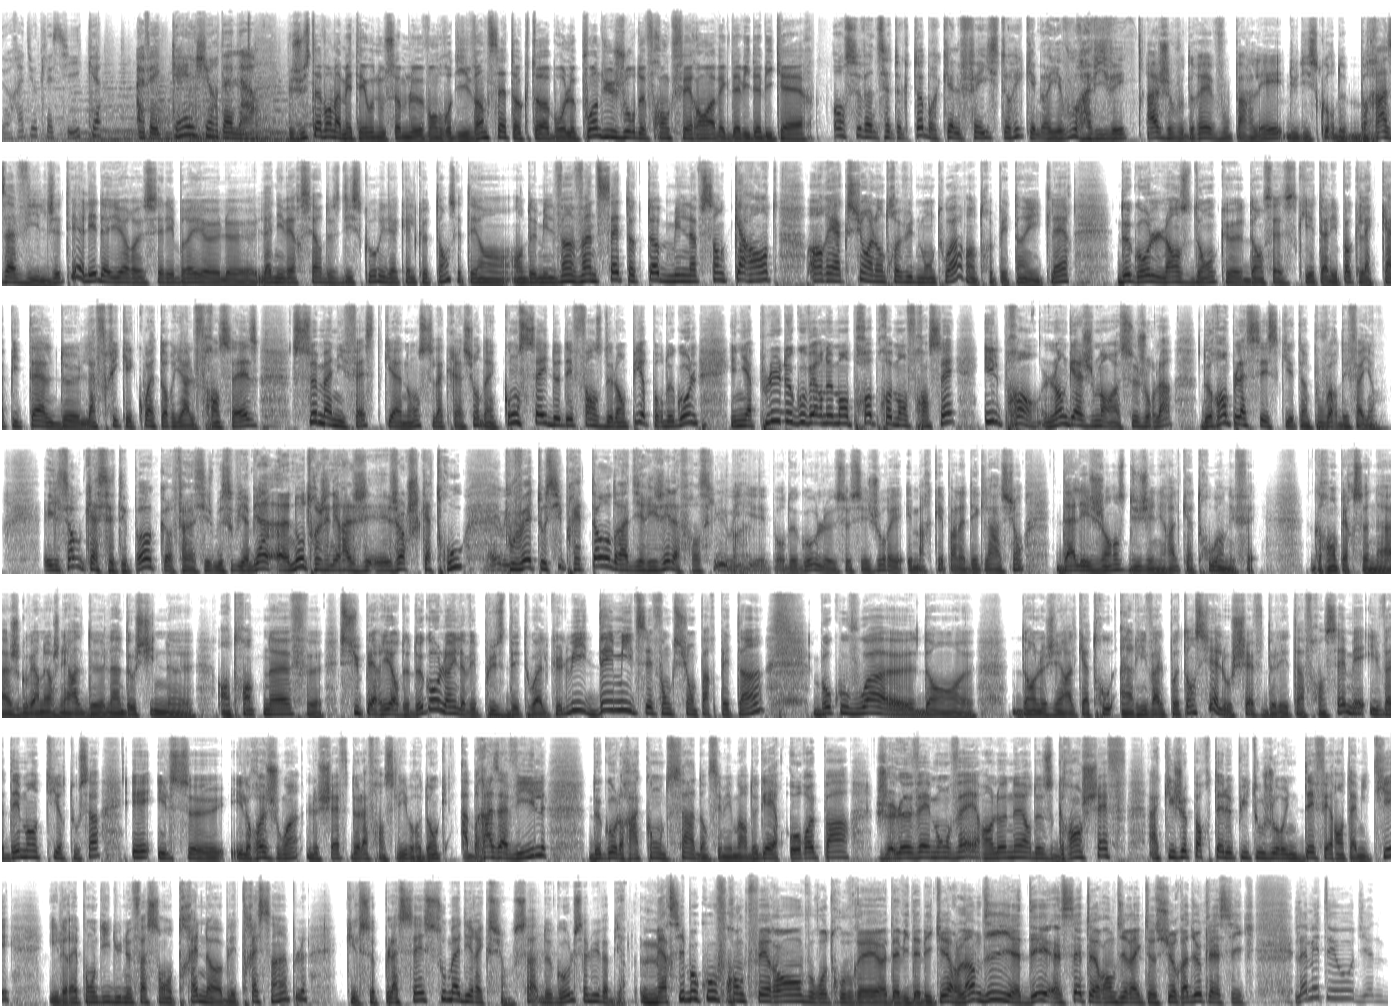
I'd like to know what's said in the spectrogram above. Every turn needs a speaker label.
Speaker 1: de Radio Classique avec Gaël Giordana.
Speaker 2: Juste avant la météo, nous sommes le vendredi 27 octobre, le point du jour de Franck Ferrand avec David Abiker.
Speaker 3: En ce 27 octobre, quel fait historique aimeriez-vous raviver?
Speaker 4: Ah, je voudrais vous parler du discours de Brazzaville. J'étais allé d'ailleurs euh, célébrer euh, l'anniversaire de ce discours il y a quelque temps, c'était en, en 2020, 27 octobre 1940, en réaction à l'entrevue de Montoire entre Pétain et Hitler. De Gaulle lance donc euh, dans ce qui est à l'époque la capitale de l'Afrique équatoriale française ce manifeste qui annonce la création d'un conseil de défense de l'Empire pour De Gaulle. Il n'y a plus de gouvernement proprement français. Il prend l'engagement à ce jour-là de remplacer ce qui est un pouvoir défaillant.
Speaker 3: Et il semble qu'à cette époque, enfin si je me souviens bien, un autre général, Georges Catroux,
Speaker 4: Eh oui.
Speaker 3: pouvait aussi prétendre à diriger la France libre.
Speaker 4: Oui, et pour De Gaulle, ce séjour est, marqué par la déclaration d'allégeance du général Catroux, en effet. Grand personnage, gouverneur général de l'Indochine euh, en 39, euh, supérieur de De Gaulle, hein, il avait plus d'étoiles que lui, démis de ses fonctions par Pétain. Beaucoup voient euh, dans, dans le général Catroux un rival potentiel au chef de l'État français, mais il va démentir tout ça et il se, il rejoint le chef de la France libre, donc à Brazzaville. De Gaulle raconte ça dans ses mémoires de guerre. Au repas, je levais mon verre en l'honneur de ce grand chef à qui je portais depuis toujours une déférente amitié. Il répondit d'une façon très noble et très simple qu'il se plaçait sous ma direction. Ça, De Gaulle, ça lui va bien.
Speaker 2: Merci beaucoup Franck Ferrand. Vous retrouverez euh, David Abiker lundi dès 7h en direct sur Radio Classique. La météo, Diane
